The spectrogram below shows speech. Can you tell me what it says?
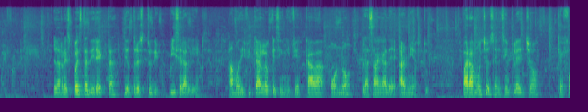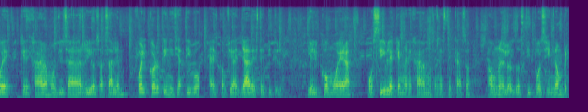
away from the edge. La respuesta directa de otro estudio, Visceral Games, a modificar lo que significaba o no la saga de Army of Two. Para muchos el simple hecho que fue que dejáramos de usar a Ríos a Salem fue el corte iniciativo a desconfiar ya de este título y el cómo era posible que manejáramos en este caso a uno de los dos tipos sin nombre,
